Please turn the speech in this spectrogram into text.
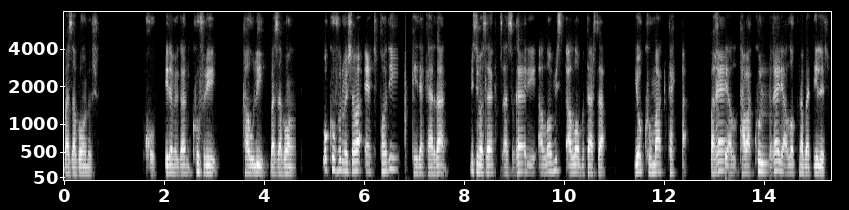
به زبانش خوب. اینا میگن کفری قولی به زبان. و کفر میشه اعتقادی عقیده کردن. مثل مثلا از غیر الله مثل الله بترسه یا کمک تک و غیر توکل غیر الله کنه به دلش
